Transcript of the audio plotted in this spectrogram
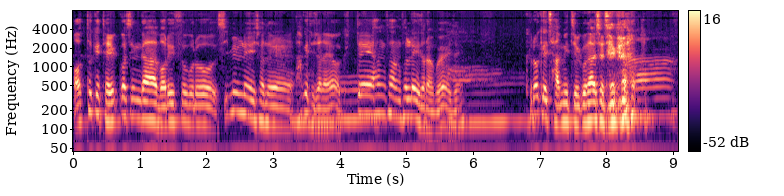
어떻게 될 것인가 머릿속으로 시뮬레이션을 하게 되잖아요. 그때 항상 설레이더라고요. 이제 어. 그렇게 잠이 들곤 하죠. 제가 아,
